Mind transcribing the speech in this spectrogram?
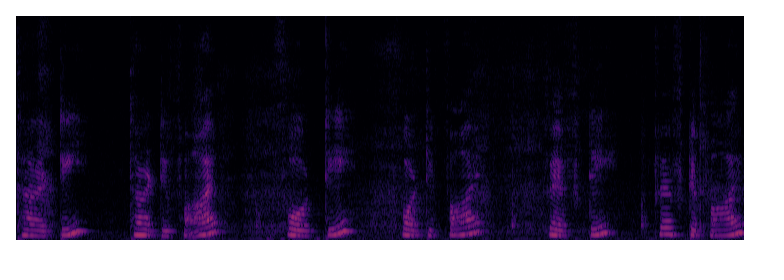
30 35 40 45 50 55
